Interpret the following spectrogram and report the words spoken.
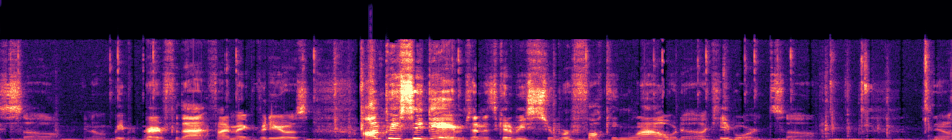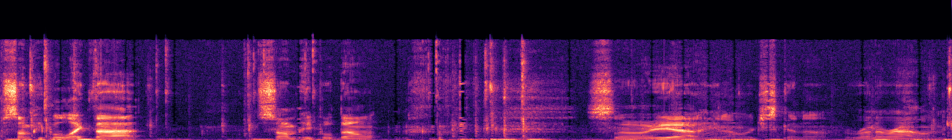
so, you know, be prepared for that if I make videos on PC games, and it's gonna be super fucking loud, uh, keyboard, so, you know, some people like that, some people don't. so, yeah, you know, we're just gonna run around.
